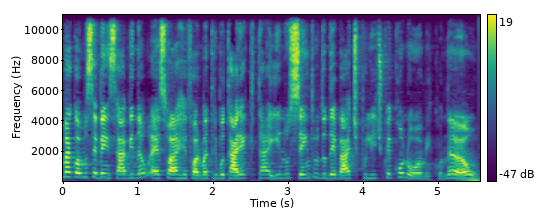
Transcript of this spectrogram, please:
Mas, como você bem sabe, não é só a reforma tributária que está aí no centro do debate político-econômico, não.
